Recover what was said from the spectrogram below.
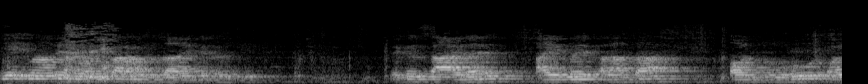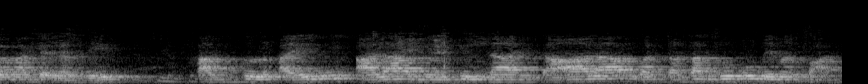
یہ امام کا رحمۃ اللہ علیہ کے نزدیک لیکن شاید آئم خلاصہ اور ظہور علماء کے نزدیک عبد العین اعلی ملک اللہ تعالی و تصدق بے منفاط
